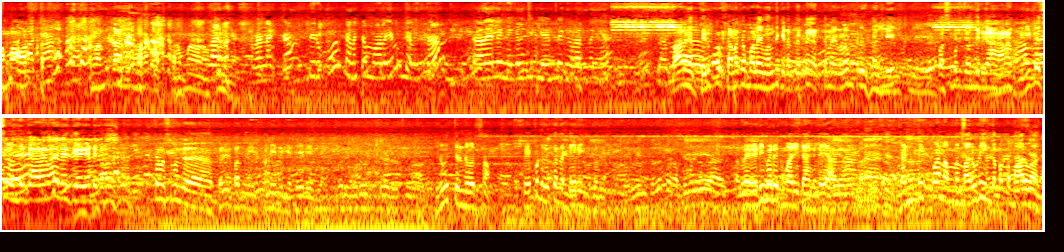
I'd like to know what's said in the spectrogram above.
அம்மா வணக்கம். வந்துட்டாங்க வணக்கம். அம்மா சொல்லுங்க. வணக்கம். திருப்பூர் கணக்கம்பாளையம் கவிதா. காலையில நிகழ்ச்சி கேட்டுங்க வந்தேங்க. பாருங்க திருப்பூர் கணக்கம்பாளையம் வந்து கிட்டத்தட்ட எத்தனை கிலோமீட்டர் தள்ளி பஸ் பிடிச்சி வந்திருக்காங்க. ஆனா ஃப்ரீ பஸ்ல வந்திருக்காங்களா இல்லை கேட்டுக்கணும்? எத்தனை வருஷம் இந்த தொழில் பண்ணி பண்ணிருக்கீங்க டெய்லி இருபத்தி ரெண்டு வருஷம். இப்போ எப்படி இருக்கு அந்த டெய்லி தொழில் ரெடிமேடுக்கு மாறிட்டாங்க இல்லையா? கண்டிப்பா நம்ம மறுபடியும் இந்த பக்கம் மாறுவாங்க.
